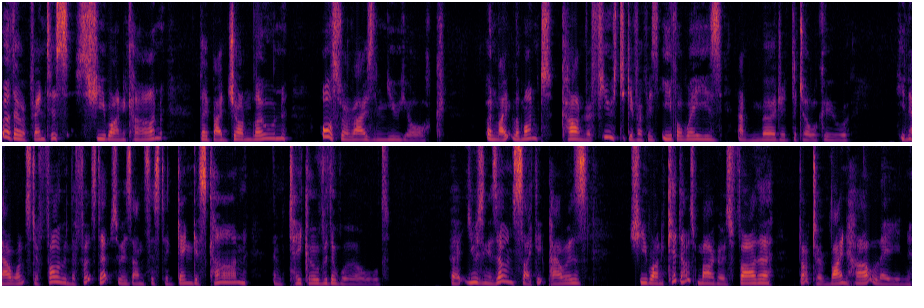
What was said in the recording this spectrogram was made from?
other apprentice, Shiwan Khan, played by John Lone, also arrives in New York. Unlike Lamont, Khan refused to give up his evil ways and murdered the Tulku. He now wants to follow in the footsteps of his ancestor Genghis Khan and take over the world. Uh, using his own psychic powers, Shiwan kidnaps Margot's father, Dr. Reinhardt Lane,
